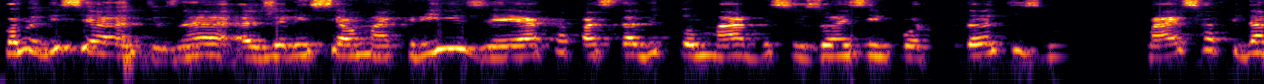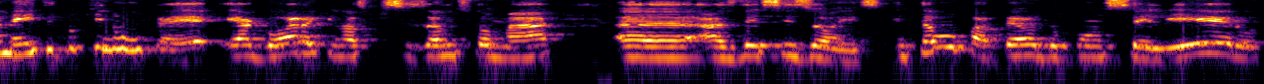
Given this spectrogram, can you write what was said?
Como eu disse antes, né, gerenciar uma crise é a capacidade de tomar decisões importantes mais rapidamente do que nunca. É, é agora que nós precisamos tomar as decisões. Então, o papel do conselheiro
